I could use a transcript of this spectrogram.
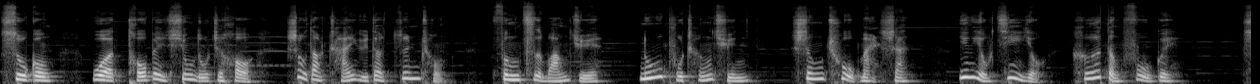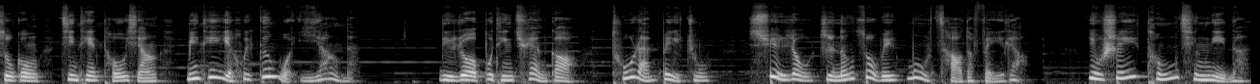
苏公，我投奔匈奴之后，受到单于的尊崇，封赐王爵，奴仆成群，牲畜满山，应有尽有，何等富贵！”苏公今天投降，明天也会跟我一样呢。你若不听劝告，突然被诛，血肉只能作为牧草的肥料，有谁同情你呢？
